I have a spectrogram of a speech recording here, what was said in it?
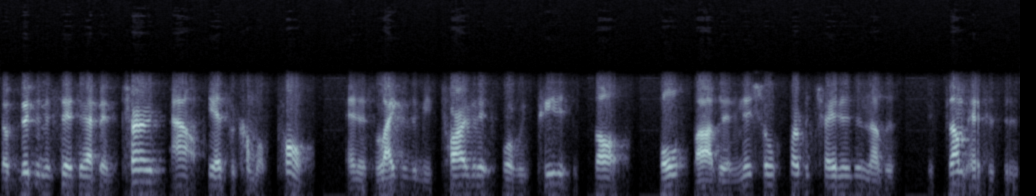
the victim is said to have been turned out. He has become a punk and is likely to be targeted for repeated assault both by the initial perpetrators and others. In some instances,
